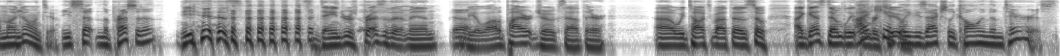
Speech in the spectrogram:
I'm not going to. He's setting the precedent. He is. it's a dangerous precedent, man. There'll be a lot of pirate jokes out there. Uh, we talked about those. So I guess Dumbleweed I number can't two. believe he's actually calling them terrorists.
